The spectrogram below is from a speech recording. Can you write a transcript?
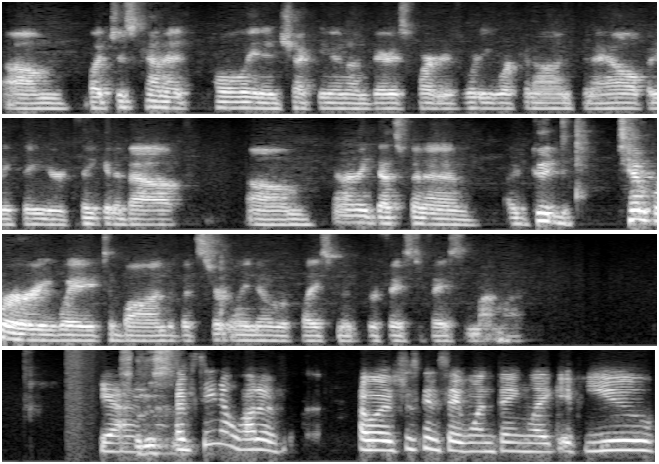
Um, but just kind of polling and checking in on various partners. What are you working on? Can i help? Anything you're thinking about? Um, and i think that's been a, a good temporary way to bond but certainly no replacement for face-to-face in my mind. Yeah. So this, i've seen a lot of Oh, I was just going to say one thing. Like, if you,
